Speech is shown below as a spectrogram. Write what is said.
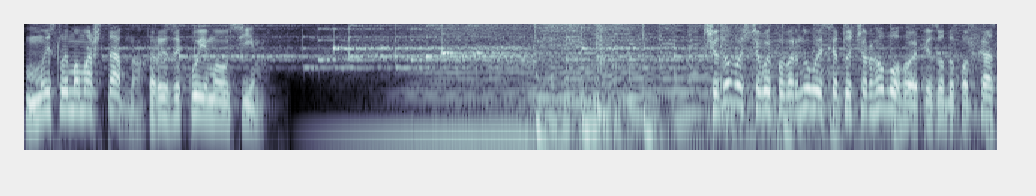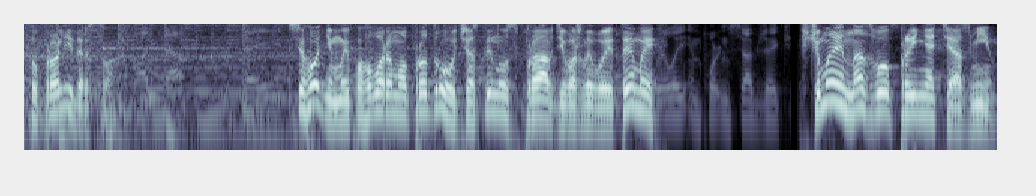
мислимо масштабно, ризикуємо усім. Чудово, що ви повернулися до чергового епізоду подкасту про лідерство. Сьогодні ми поговоримо про другу частину справді важливої теми, що має назву прийняття змін.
